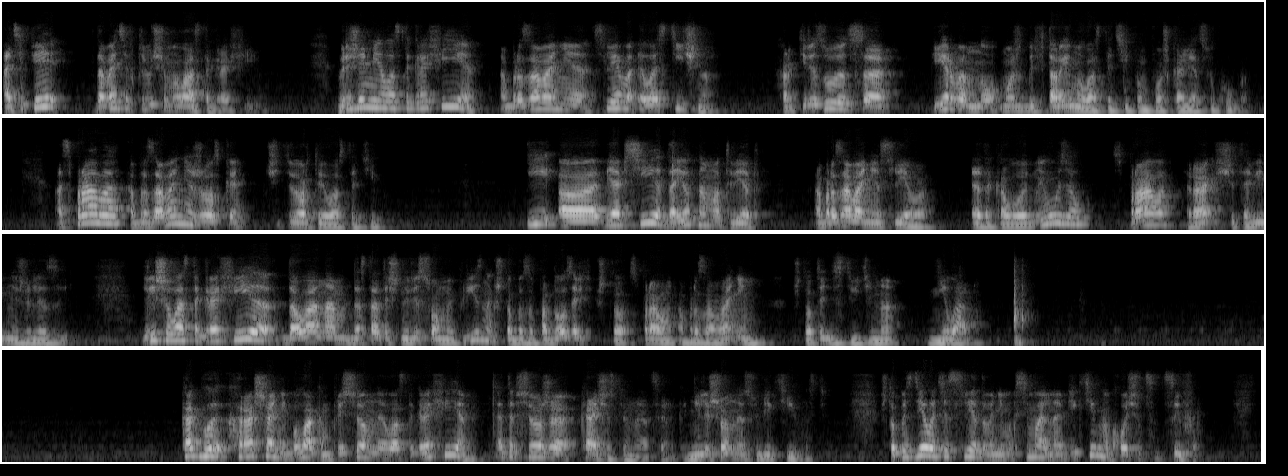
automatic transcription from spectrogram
А теперь давайте включим эластографию. В режиме эластографии образование слева эластично, характеризуется первым, ну, может быть, вторым эластотипом по шкале Цукуба. А справа образование жесткое, четвертый эластотип. И э, биопсия дает нам ответ. Образование слева – это коллоидный узел, справа – рак щитовидной железы. Лишь эластография дала нам достаточно весомый признак, чтобы заподозрить, что с правым образованием что-то действительно неладно. Как бы хороша ни была компрессионная эластография, это все же качественная оценка, не лишенная субъективности. Чтобы сделать исследование максимально объективным, хочется цифр.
